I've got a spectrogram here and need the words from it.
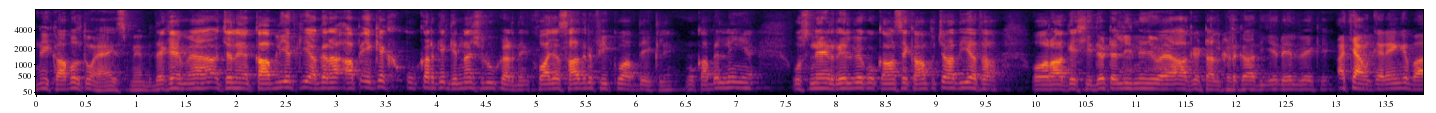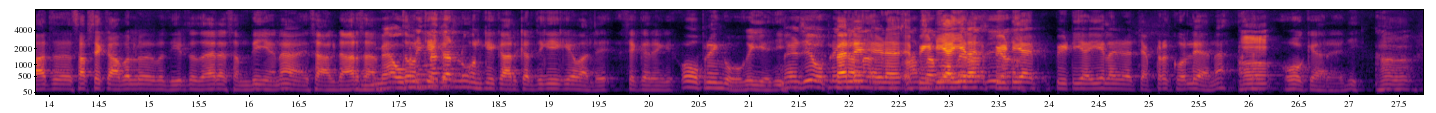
नहीं काबिल तो हैं इसमें। देखें मैं चलें काबिलियत की अगर आप एक एक करके गिनना शुरू कर दें ख्वाजा साद रफ़ीक को आप देख लें वो काबिल नहीं है। उसने रेलवे को कहाँ से कहाँ पहुँचा दिया था और आके सीधे टली ने जो है आके टल खड़का दिए रेलवे के। अच्छा हम करेंगे बात। सबसे काबल वज़ीर तो ज़ाहिर है समधी है ना इसहाक डार साहब। मैं तो उनकी कर लूँ। उनकी कारकर्दगी के हवाले से करेंगे। वो ओपनिंग हो गई है जी। नहीं जी, पहले करना- खान साहब पीटीआई वगैरह जी, पीटीआई पीटीआई वाला चैप्टर खोले है ना हो। क्या रहा है जी? हाँ।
